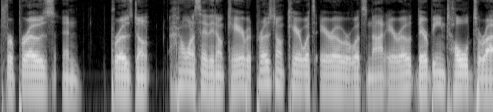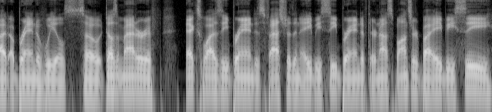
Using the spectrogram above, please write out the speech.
for pros and pros don't I don't want to say they don't care, but pros don't care what's aero or what's not aero. They're being told to ride a brand of wheels. So it doesn't matter if XYZ brand is faster than ABC brand. If they're not sponsored by ABC,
